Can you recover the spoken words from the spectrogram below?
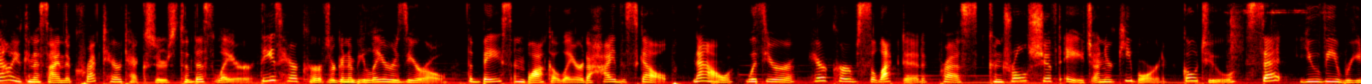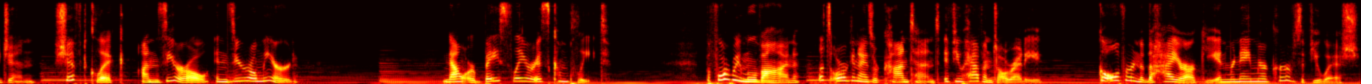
Now you can assign the correct hair textures to this layer. These hair curves are going to be layer 0, the base and blockout layer to hide the scalp. Now, with your hair curves selected, press Ctrl-Shift-H on your keyboard. Go to Set UV Region. Shift-click on 0 and 0 mirrored. Now our base layer is complete. Before we move on, let's organize our content if you haven't already. Go over into the hierarchy and rename your curves if you wish.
